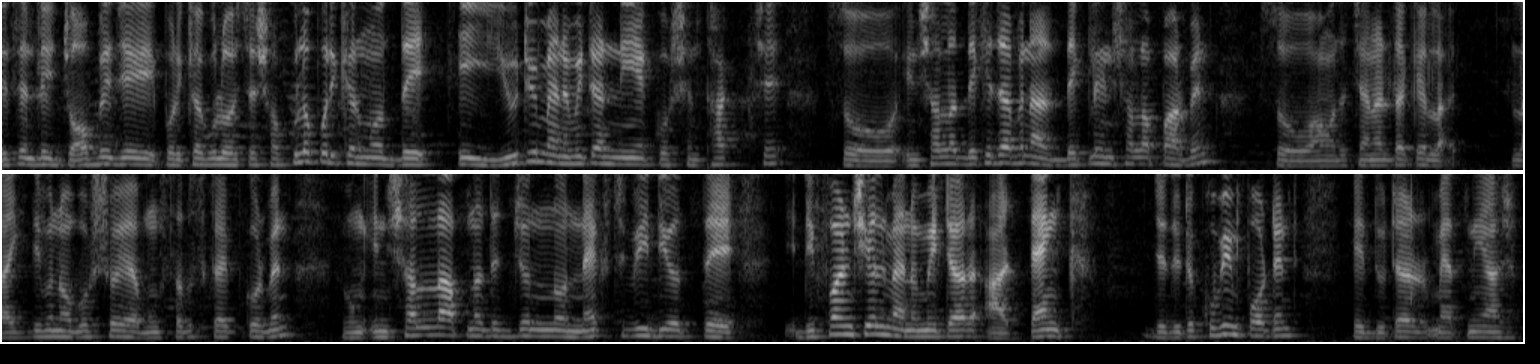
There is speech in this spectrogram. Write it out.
রিসেন্টলি জবে যে পরীক্ষাগুলো হয়েছে, সবগুলো পরীক্ষার মধ্যে এই ইউটিউব ম্যানোমিটার নিয়ে কোশ্চেন থাকছে। সো ইনশাল্লাহ দেখে যাবেন আর দেখলে ইনশাল্লাহ পারবেন। সো আমাদের চ্যানেলটাকে লাইক দিবেন অবশ্যই এবং সাবস্ক্রাইব করবেন। এবং ইনশাল্লাহ আপনাদের জন্য নেক্সট ভিডিওতে ডিফারেন্সিয়াল ম্যানোমিটার আর ট্যাঙ্ক যে দুটো খুব ইম্পর্ট্যান্ট এই দুটার ম্যাথ নিয়ে আসব।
